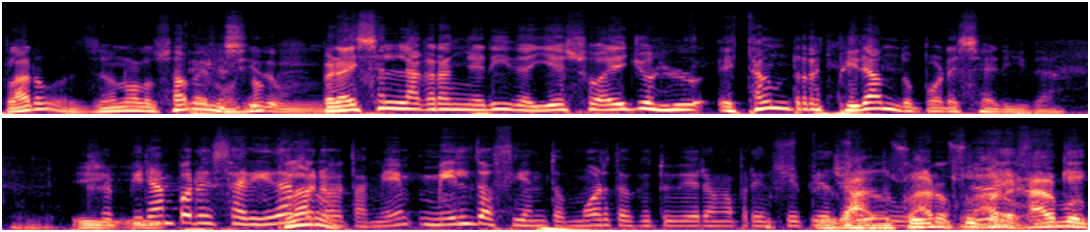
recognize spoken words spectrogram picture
claro, eso no lo sabemos. Es que ha ¿no? sido un- Pero esa es la gran herida y eso ellos lo- están respirando por esa herida. Y- Respiran y- por esa herida, claro. pero también 1.200 muertos que tuvieron a principios Ya, de octubre. claro, claro. Harbour que en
